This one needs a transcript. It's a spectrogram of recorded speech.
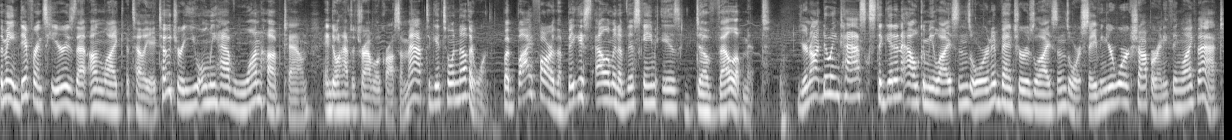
The main difference here is that unlike Atelier Totori, you only have one hub town and don't have to travel across a map to get to another one. But by far the biggest element of this game is development. You're not doing tasks to get an alchemy license or an adventurer's license or saving your workshop or anything like that.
